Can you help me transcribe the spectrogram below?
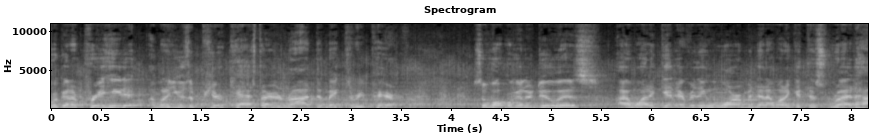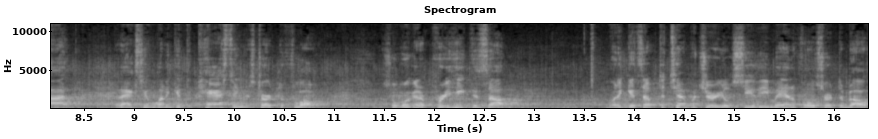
We're going to preheat it. I'm going to use a pure cast iron rod to make the repair. So what we're going to do is, I want to get everything warm and then I want to get this red hot and I actually want to get the casting to start to flow. So we're going to preheat this up. When it gets up to temperature, you'll see the manifold start to melt.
